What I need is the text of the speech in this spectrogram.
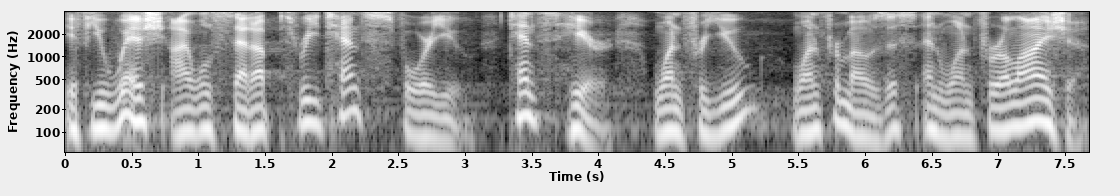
If you wish, I will set up three tents for you tents here, one for you, one for Moses, and one for Elijah.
